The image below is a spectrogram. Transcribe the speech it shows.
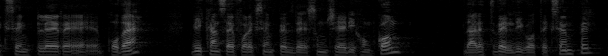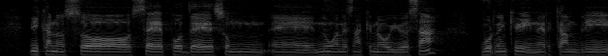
eksempler på det. Vi kan se f.eks. det som skjer i Hongkong. Det er et veldig godt eksempel. Vi kan også se på det som eh, noen snakker nå i USA, hvordan kvinner kan bli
